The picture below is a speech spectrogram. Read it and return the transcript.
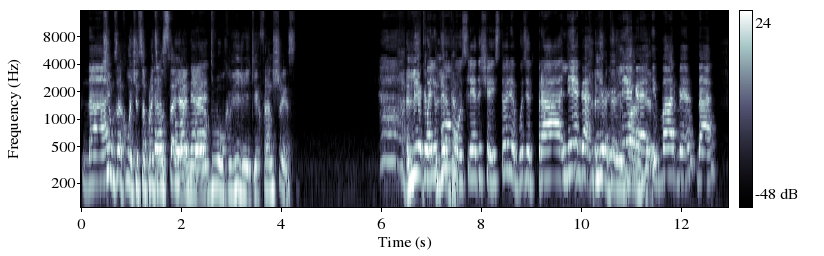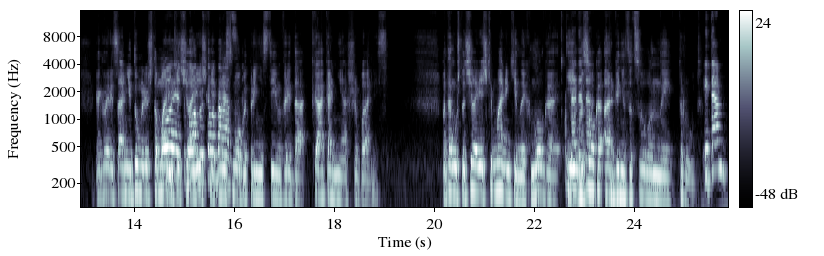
Да. Чем захочется противостояние двух великих франшиз? Лего, По-любому Лего. следующая история будет про Лего. Лего и Лего Барби. и Барби, да. Как говорится, они думали, что маленькие Ой, человечки не смогут принести им вреда. Как они ошибались потому что человечки маленькие, но их много, и да, да, высокоорганизационный труд. И там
